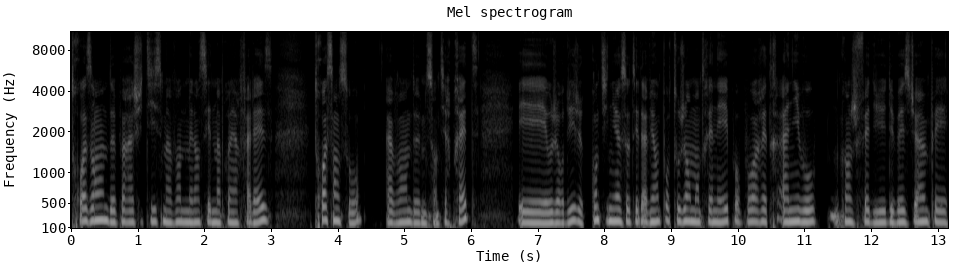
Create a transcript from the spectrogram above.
trois ans de parachutisme avant de me lancer de ma première falaise, 300 sauts avant de me sentir prête. Et aujourd'hui, je continue à sauter d'avion pour toujours m'entraîner, pour pouvoir être à niveau quand je fais du, base jump et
